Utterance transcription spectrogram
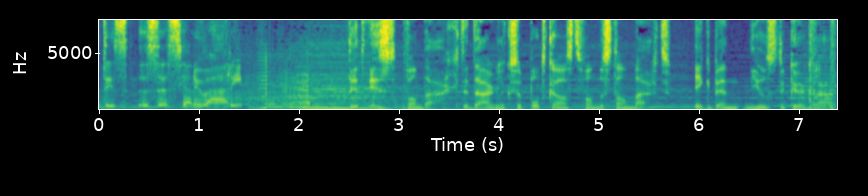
Het is 6 januari. Dit is vandaag de dagelijkse podcast van de Standaard. Ik ben Niels de Keukelaar.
